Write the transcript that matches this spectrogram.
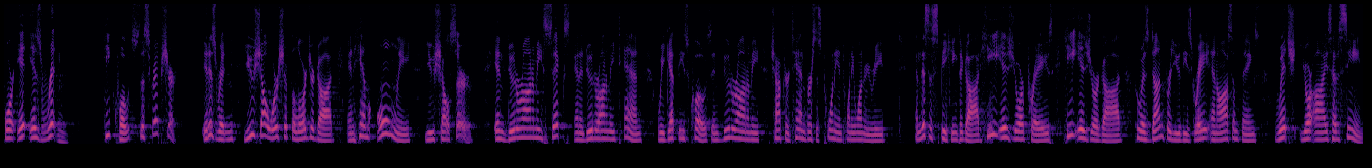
for it is written, he quotes the scripture. It is written, You shall worship the Lord your God, and him only you shall serve. In Deuteronomy 6 and in Deuteronomy 10, we get these quotes. In Deuteronomy chapter 10, verses 20 and 21, we read, and this is speaking to God He is your praise, He is your God, who has done for you these great and awesome things which your eyes have seen.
